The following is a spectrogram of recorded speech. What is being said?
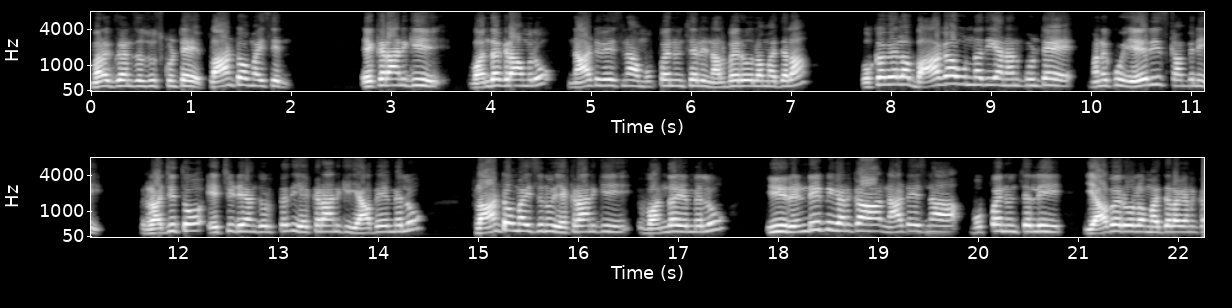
మనకు కనుక చూసుకుంటే ప్లాంటోమైసిన్ ఎకరానికి వంద గ్రాములు నాటు వేసిన ముప్పై నుంచి నలభై రోజుల మధ్యలో ఒకవేళ బాగా ఉన్నది అని అనుకుంటే మనకు ఏరీస్ కంపెనీ రజితో హెచ్డి అని దొరుకుతుంది. ఎకరానికి యాభై ఎంఎల్ ప్లాంటోమైసిన్ ఎకరానికి వంద ఎంఎల్. ఈ రెండింటిని కనుక నాటేసిన ముప్పై నుంచి యాభై రోజుల మధ్యలో కనుక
